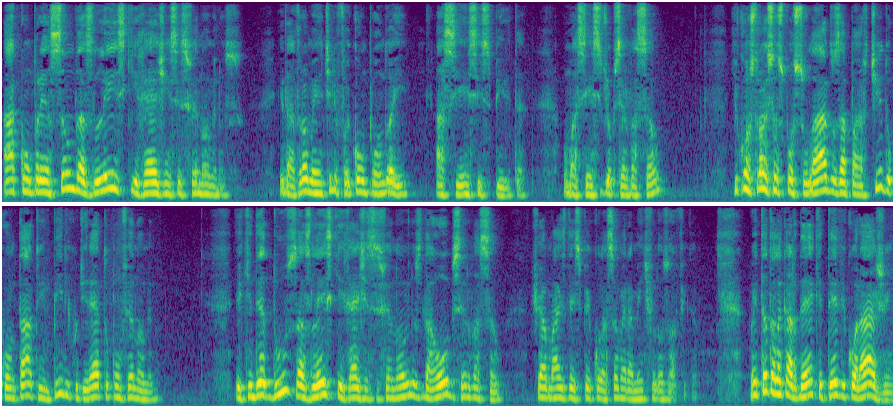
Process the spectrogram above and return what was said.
à compreensão das leis que regem esses fenômenos. E, naturalmente, ele foi compondo aí a ciência espírita, uma ciência de observação que constrói seus postulados a partir do contato empírico direto com o fenômeno e que deduz as leis que regem esses fenômenos da observação, jamais da especulação meramente filosófica. No entanto, Allan Kardec teve coragem,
